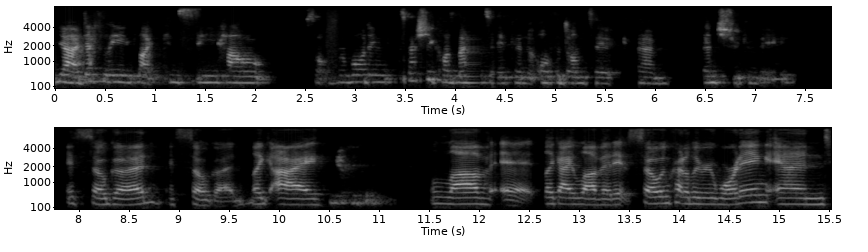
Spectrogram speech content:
yeah, I definitely like can see how sort of rewarding, especially cosmetic and orthodontic um, dentistry can be. It's so good. It's so good. Like I love it. Like I love it. It's so incredibly rewarding and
